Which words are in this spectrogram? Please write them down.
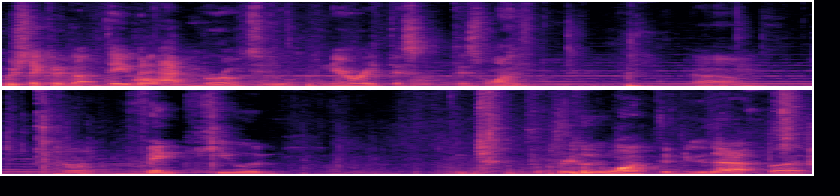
wish they could have got David Attenborough to narrate this this one. Um, I don't think he would really want to do that, but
